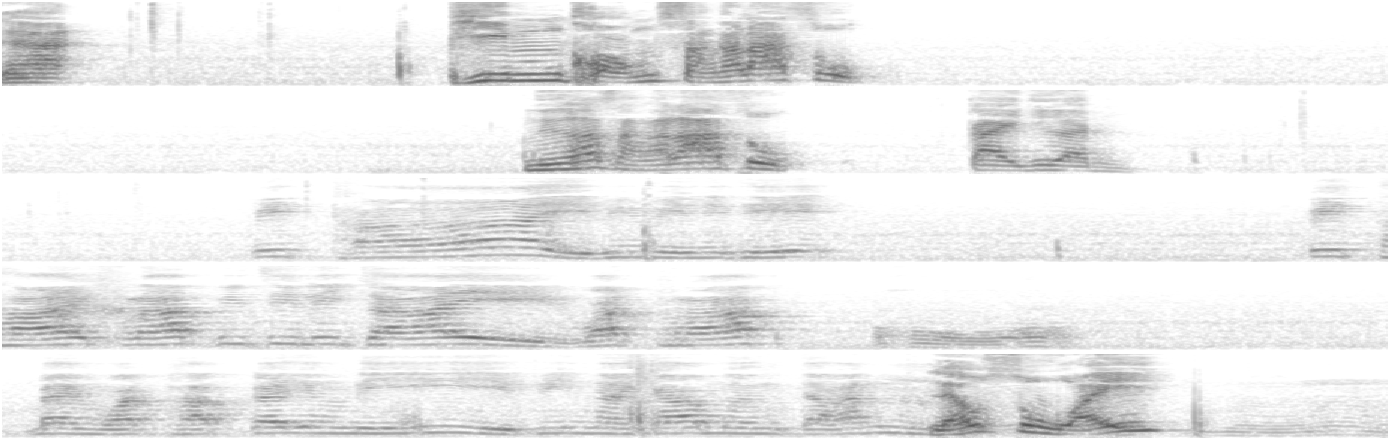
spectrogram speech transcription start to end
นะฮะพิมพ์ของสังฆราชสุข เนื้อสังฆราชสุข ไก่เถื่อน ปิดท้ายพี่วินิธิ ปิดท้ายครับพี่สิริชัย วัดพรับ อ้โห แบ่งวัดพับก็ยังดี พี่นายก้าวเมืองจันทร์แล้วสวย อื้อหือ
